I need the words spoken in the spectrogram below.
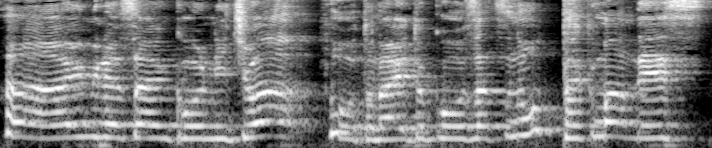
はい、皆さんこんにちは。フォートナイト考察のたくまんです。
